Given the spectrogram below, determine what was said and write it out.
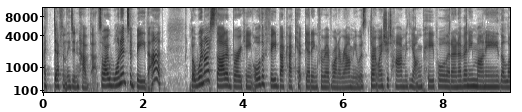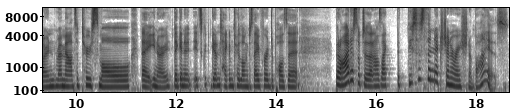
I definitely didn't have that. So I wanted to be that. But when I started broking, all the feedback I kept getting from everyone around me was don't waste your time with young people. They don't have any money. The loan amounts are too small. They, you know, they're going to, it's going to take them too long to save for a deposit. But I just looked at that and I was like, but this is the next generation of buyers.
